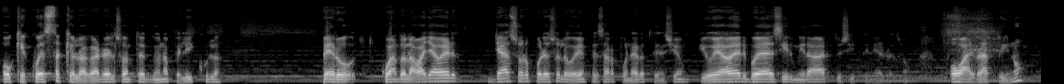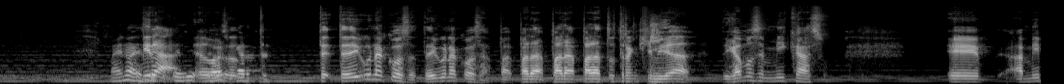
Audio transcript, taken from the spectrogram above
o que cuesta que lo agarre el soundtrack de una película, pero cuando la vaya a ver, ya solo por eso le voy a empezar a poner atención. Y voy a ver, voy a decir, mira, Arthur, sí tenía razón. O al rato y no. Bueno, eso- Mira, eso- eso es Eduardo, te, te digo una cosa, te digo una cosa, pa- para, para, para tu tranquilidad. Digamos en mi caso, eh, a mí,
